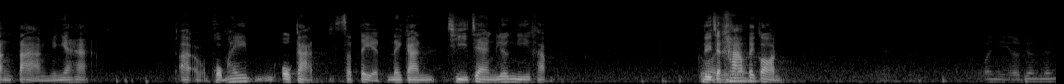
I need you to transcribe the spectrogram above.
ต่าง ๆ อย่างเงี้ยฮะ อะผมให้โอกาสสเตทในการชี้แจงเรื่องนี้ครับ หรือจะข้ามไปก่อน วันนี้เราเรื่องเรื่อง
